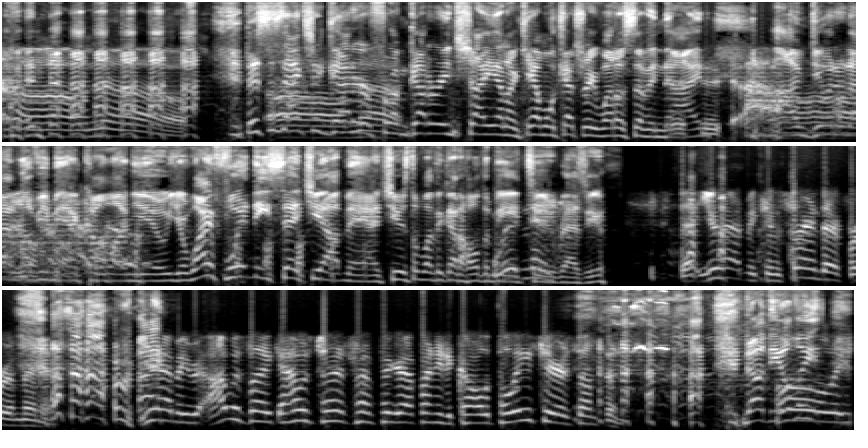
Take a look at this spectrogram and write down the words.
Oh no! This is actually Oh, Gunner no. from Gunner and Cheyenne on Camel Country 1079. This is- I'm doing it. I love you, man. Call on you. Your wife Whitney set you up, man. She was the one that got a hold of me Whitney. too, Rezu. That you had me concerned there for a minute. You had me. I was like, I was trying, trying to figure out if I need to call the police here or something. No, the only Holy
